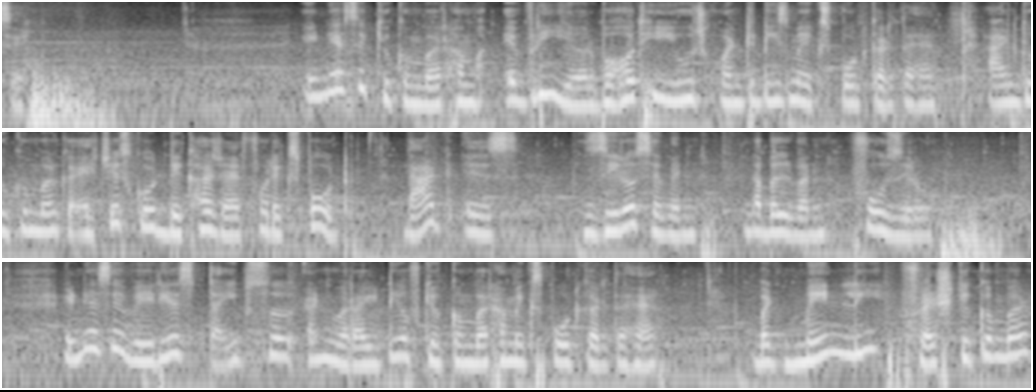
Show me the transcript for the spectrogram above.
से। इंडिया से क्यूकम्बर हम एवरी ईयर बहुत ही ह्यूज क्वांटिटीज़ में एक्सपोर्ट करते हैं एंड क्यूकम्बर का एच एस कोड देखा जाए for export that is zero seven double one four zero India से various types and variety of cucumber हम एक्सपोर्ट करते हैं but mainly fresh cucumber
